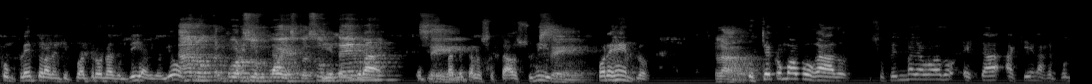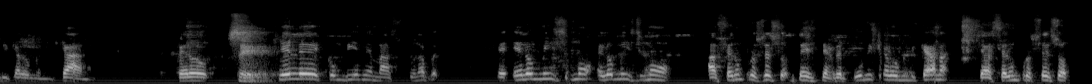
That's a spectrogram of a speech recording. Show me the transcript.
completo, las 24 horas del día, digo yo. Ah, no, por supuesto, es un tema. Principalmente a los Estados Unidos. Por ejemplo, claro. usted como abogado su firma de abogado está aquí en la República Dominicana. Pero, ¿qué le conviene más? Eh, es, lo mismo, es lo mismo hacer un proceso desde República Dominicana que hacer un proceso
